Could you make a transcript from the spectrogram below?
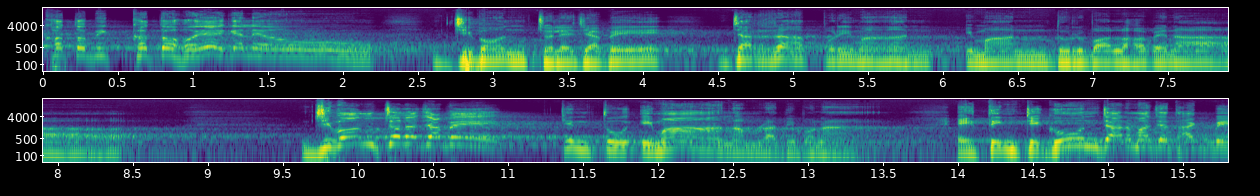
ক্ষতবিক্ষত হয়ে গেলেও জীবন চলে যাবে, যার্রা পরিমাণ ইমান দুর্বল হবে না। জীবন চলে যাবে, কিন্তু ইমান আমরা দিব না। এই তিনটি গুণ যার মাঝে থাকবে,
